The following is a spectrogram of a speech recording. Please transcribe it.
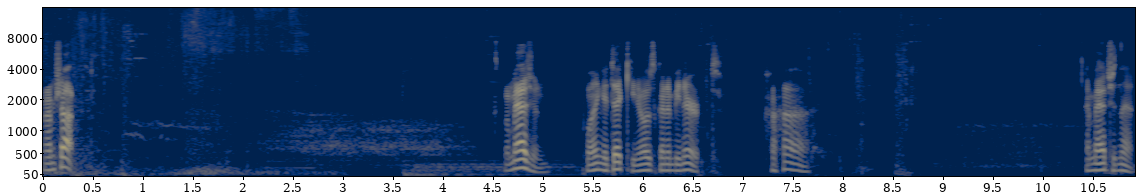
I'm shocked. Imagine playing a deck you know is going to be nerfed. Haha. Imagine that.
